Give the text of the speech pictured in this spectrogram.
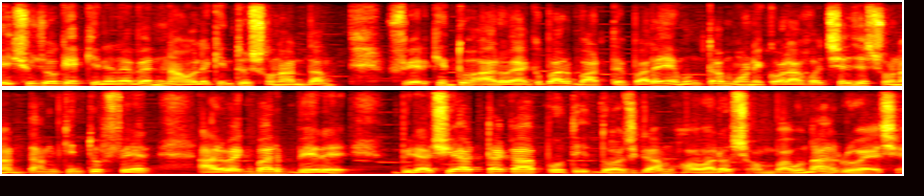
এই সুযোগে কিনে নেবেন। না হলে কিন্তু সোনার দাম ফের কিন্তু আরও একবার বাড়তে পারে। এমনটা মনে করা হচ্ছে যে সোনার দাম কিন্তু ফের আরও একবার বেড়ে। বিরাশি হাজার টাকা প্রতি দশ গ্রাম হওয়ারও সম্ভাবনা রয়েছে।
